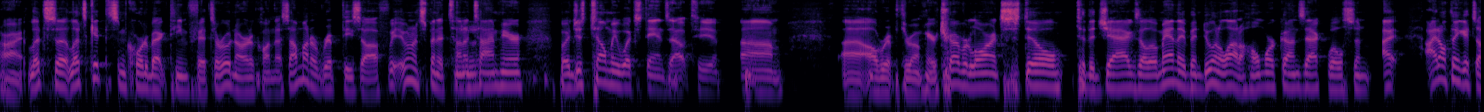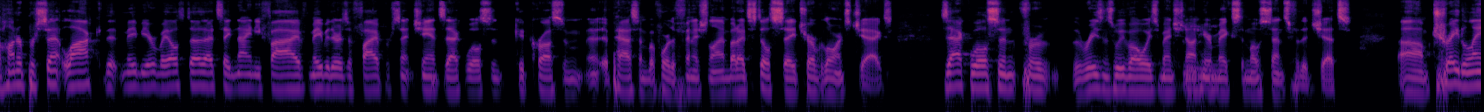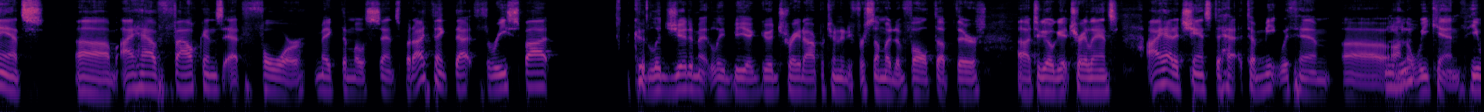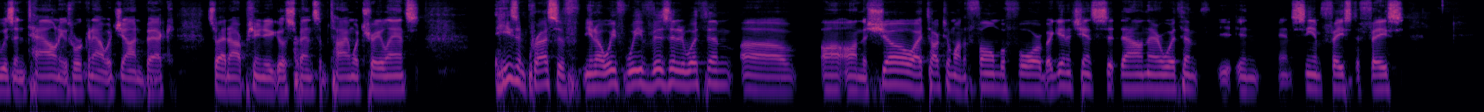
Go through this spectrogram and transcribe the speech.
All right, let's uh, let's get to some quarterback team fits. I wrote an article on this. I'm going to rip these off. We, we don't spend a ton Mhm. of time here, but just tell me what stands out to you. Um, uh, I'll rip through them here. Trevor Lawrence still to the Jags, although man, they've been doing a lot of homework on Zach Wilson. I I don't think it's a hundred percent lock that maybe everybody else does. I'd say 95. Maybe there's a five percent chance Zach Wilson could cross him, uh, pass him before the finish line. But I'd still say Trevor Lawrence Jags. Zach Wilson, for the reasons we've always mentioned on here, makes the most sense for the Jets. Um, Trey Lance, um, I have Falcons at four make the most sense, but I think that three spot could legitimately be a good trade opportunity for somebody to vault up there uh, to go get Trey Lance. I had a chance to ha- to meet with him uh, on the weekend. He was in town. He was working out with John Beck, so I had an opportunity to go spend some time with Trey Lance. He's impressive. You know, we've we've visited with him uh, on, the show. I talked to him on the phone before, but getting a chance to sit down there with him in, and see him face to face,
